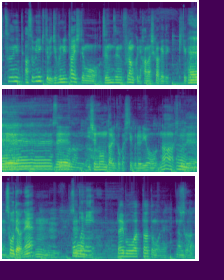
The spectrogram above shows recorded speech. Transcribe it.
普通に遊びに来てる自分に対しても全然フランクに話しかけてきてくれてで一緒に飲んだりとかしてくれるような人で、うんそうだよね、うん。本当にライブ終わった後もねなんか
